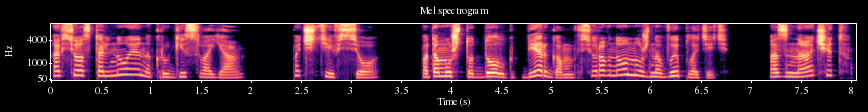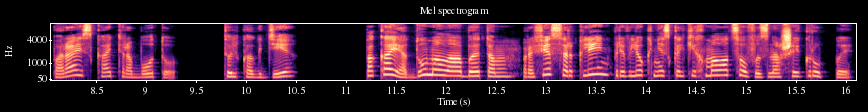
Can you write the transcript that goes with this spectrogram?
а все остальное на круги своя. Почти все. Потому что долг Бергам все равно нужно выплатить. А значит, пора искать работу. Только где? Пока я думала об этом, профессор Клейн привлек нескольких молодцов из нашей группы,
